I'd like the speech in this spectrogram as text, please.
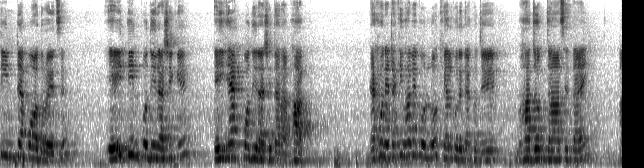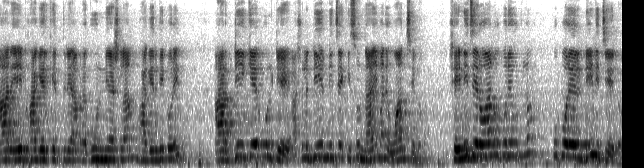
তিনটা পদ রয়েছে। এই তিন পদী রাশিকে এই এক পদী রাশি দ্বারা ভাগ। এখন এটা কীভাবে করল? খেয়াল করে দেখো যে ভাজক যা আছে তাই আর এই ভাগের ক্ষেত্রে আমরা গুণ নিয়ে আসলাম, ভাগের বিপরীত। আর ডি কে উল্টে, আসলে ডি এর নিচে কিছু নাই মানে ওয়ান ছিল। সেই নিচের ওয়ান উপরে উঠল, উপরের ডি নিচে এলো।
